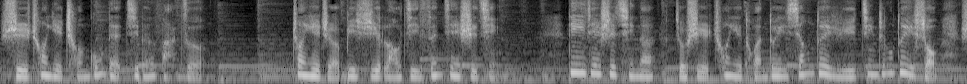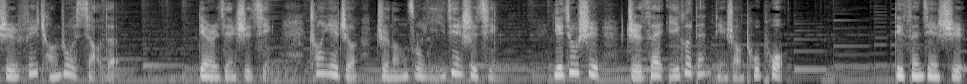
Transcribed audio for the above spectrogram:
是创业成功的基本法则，创业者必须牢记三件事情。第一件事情呢，就是创业团队相对于竞争对手是非常弱小的。第二件事情，创业者只能做一件事情，也就是只在一个单点上突破。第三件事，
